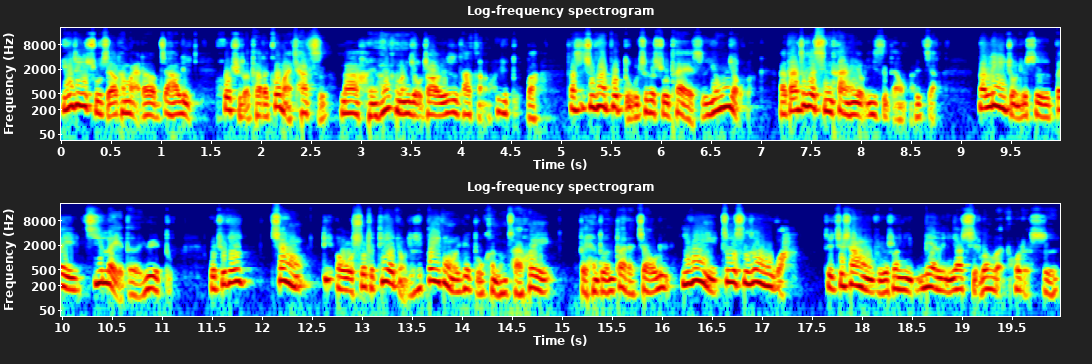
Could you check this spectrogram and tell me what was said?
因为这个书只要他买到家里，获取了它的购买价值，那很很可能有朝一日他可能会去读吧。但是就算不读这个书，他也是拥有了啊。但这个心态很有意思，等我们会讲。那另一种就是被积累的阅读，我觉得像第我说的第二种就是被动的阅读，可能才会给很多人带来焦虑，因为你这个是任务啊。对，就像比如说你面临要写论文，或者是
